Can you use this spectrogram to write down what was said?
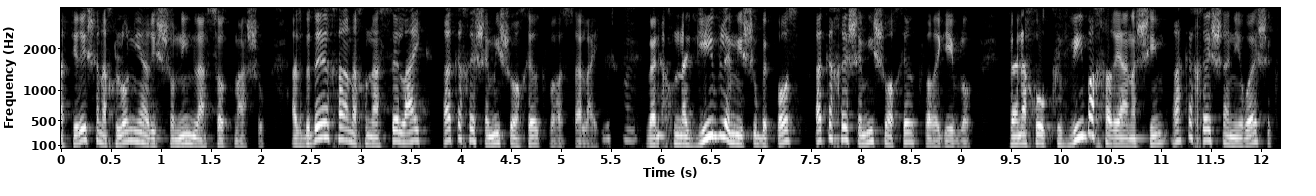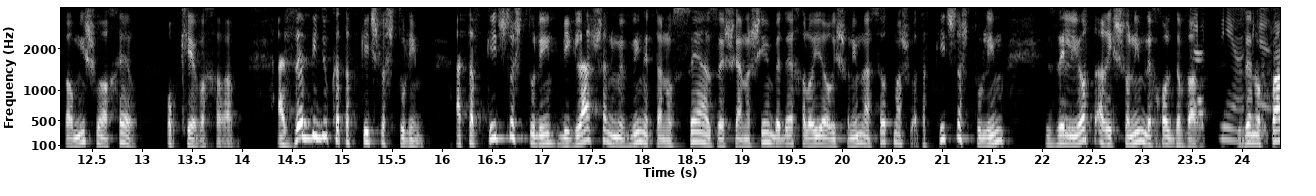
את תראי שאנחנו לא נהיה הראשונים לעשות משהו, אז בדרך כלל אנחנו נעשה לייק רק אחרי שמישהו אחר כבר עשה לייק, נכון. ואנחנו נגיב למישהו בפוסט רק אחרי שמישהו אחר כבר הגיב לו, ואנחנו עוקבים אחרי אנשים רק אחרי שאני רואה שכבר מישהו אחר עוקב אחריו. אז זה בדיוק התפקיד של השתולים. התפקיד של השתולים, בגלל שאני מבין את הנושא הזה שאנשים בדרך כלל לא יהיו הראשונים לעשות משהו, התפקיד של השתולים זה להיות הראשונים לכל דבר. להתניע, זה כן. נופר,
